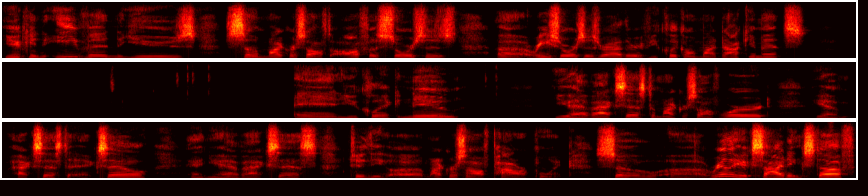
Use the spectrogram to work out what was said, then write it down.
You can even use some Microsoft Office sources, uh, resources rather, if you click on My Documents and you click New you have access to Microsoft Word, you have access to Excel, and you have access to the uh, Microsoft PowerPoint. So uh, really exciting stuff.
